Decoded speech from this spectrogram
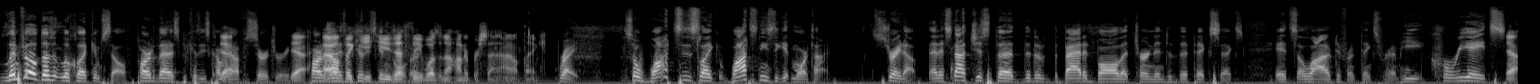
Linval doesn't look like himself. Part of that is because he's coming yeah. off of surgery. Yeah, Part of I don't think he, he definitely older. wasn't 100. percent I don't think. Right. So Watts is like Watts needs to get more time straight up. And it's not just the, the, the batted ball that turned into the pick six. It's a lot of different things for him. He creates yeah.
